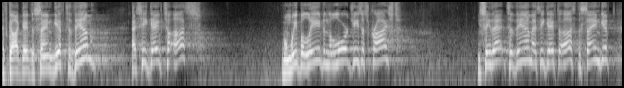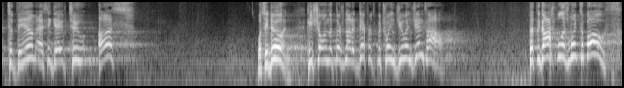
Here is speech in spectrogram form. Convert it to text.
if God gave the same gift to them as he gave to us, when we believed in the Lord Jesus Christ, you see that? To them as he gave to us, the same gift to them as he gave to us. What's he doing? He's showing that there's not a difference between Jew and Gentile. That the gospel has went to both.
